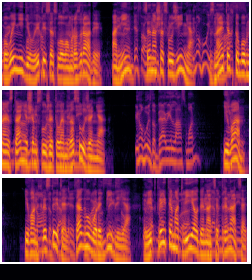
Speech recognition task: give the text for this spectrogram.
повинні ділитися словом розради. Амінь. Це наше служіння. Знаєте, хто був найостаннішим служителем засудження? Іван. Іван Хреститель, так говорить Біблія. Відкрийте Матвія 11.13.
